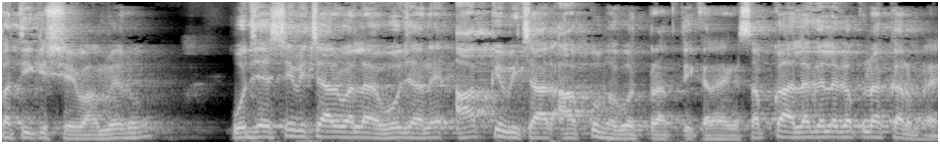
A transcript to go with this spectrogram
पति की सेवा में रहो। वो जैसे विचार वाला है, वो जाने, आपके विचार आपको भगवत प्राप्ति कराएँगे। सबका अलग अलग अपना कर्म है।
